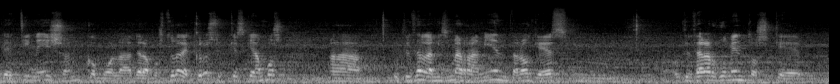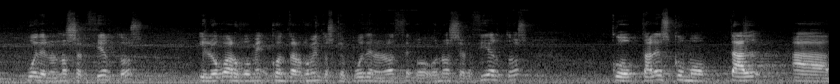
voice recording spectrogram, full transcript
de T-Nation como la, de la postura de CrossFit, que es que ambos uh, utilizan la misma herramienta, ¿no? que es um, utilizar argumentos que pueden o no ser ciertos, y luego contraargumentos que pueden o no, ser ciertos, tales como tal, a,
